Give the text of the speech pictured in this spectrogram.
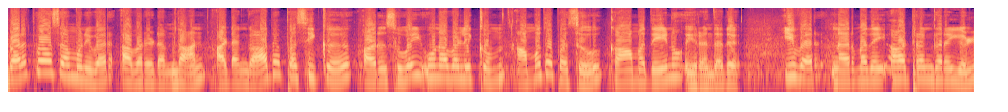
பரத்வாச முனிவர் அவரிடம்தான் அடங்காத பசிக்கு அறுசுவை உணவளிக்கும் அமுத பசு காமதேனு இருந்தது. இவர் நர்மதை ஆற்றங்கரையில்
